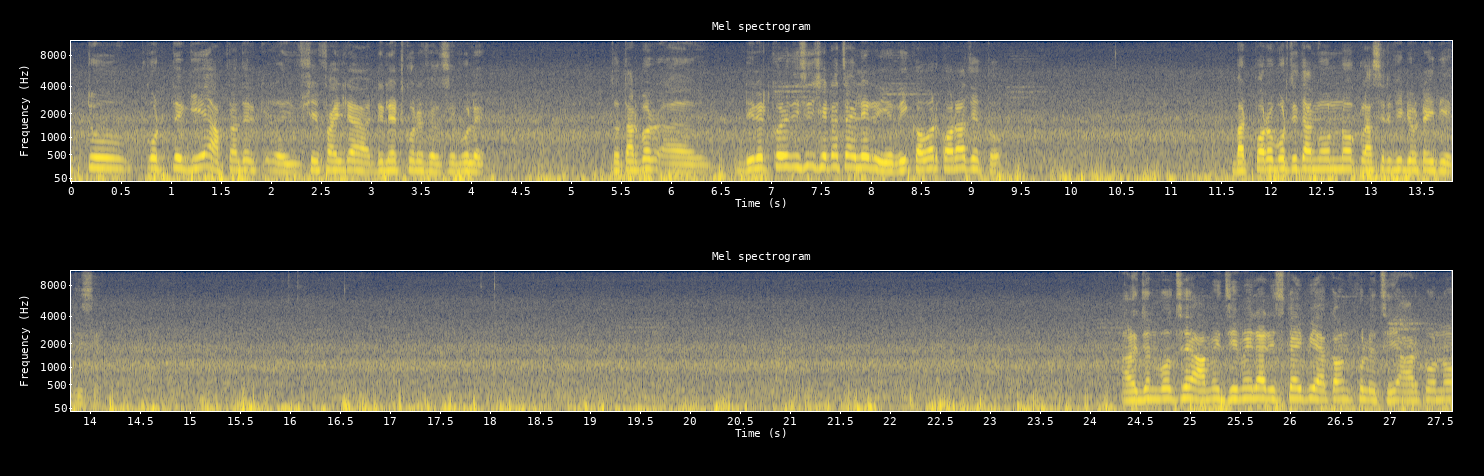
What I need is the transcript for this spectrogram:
একটু করতে গিয়ে আপনাদের সেই ফাইলটা ডিলিট করে ফেলছে বলে তো তারপর ডিলিট করে দিছি, সেটা চাইলে রিকভার করা যেত। বাট পরবর্তীতে আমি অন্য ক্লাসের ভিডিওটাই দিয়ে দিছি। আরেকজন বলছে, আমি জিমেইল আর স্কাইপি অ্যাকাউন্ট খুলেছি, আর কোনো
